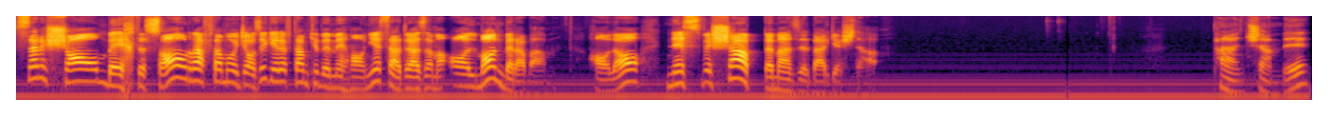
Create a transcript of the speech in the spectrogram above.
سر شام به اختصار رفتم و اجازه گرفتم که به مهمانی صدر آلمان بروم. حالا نصف شب به منزل برگشتم. پنجشنبه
